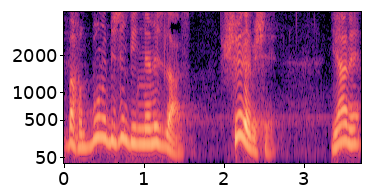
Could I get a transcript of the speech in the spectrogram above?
Bakın bunu bizim bilmemiz lazım. Şöyle bir şey. Yani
